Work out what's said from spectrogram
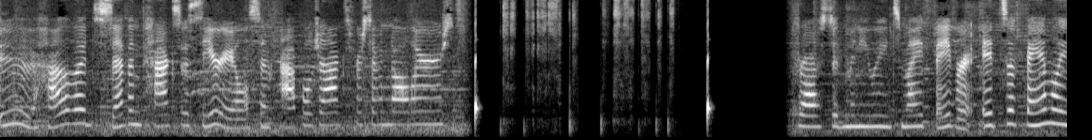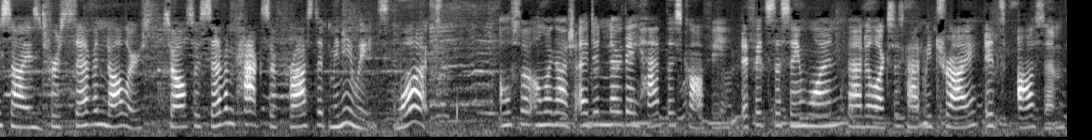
Ooh, how about seven packs of cereal? Some Apple Jacks for $7. Frosted mini wheats, my favorite. It's a family sized for seven dollars. So also seven packs of frosted mini wheats. What? Also, oh my gosh, I didn't know they had this coffee. If it's the same one that Alexus had me try, it's awesome.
